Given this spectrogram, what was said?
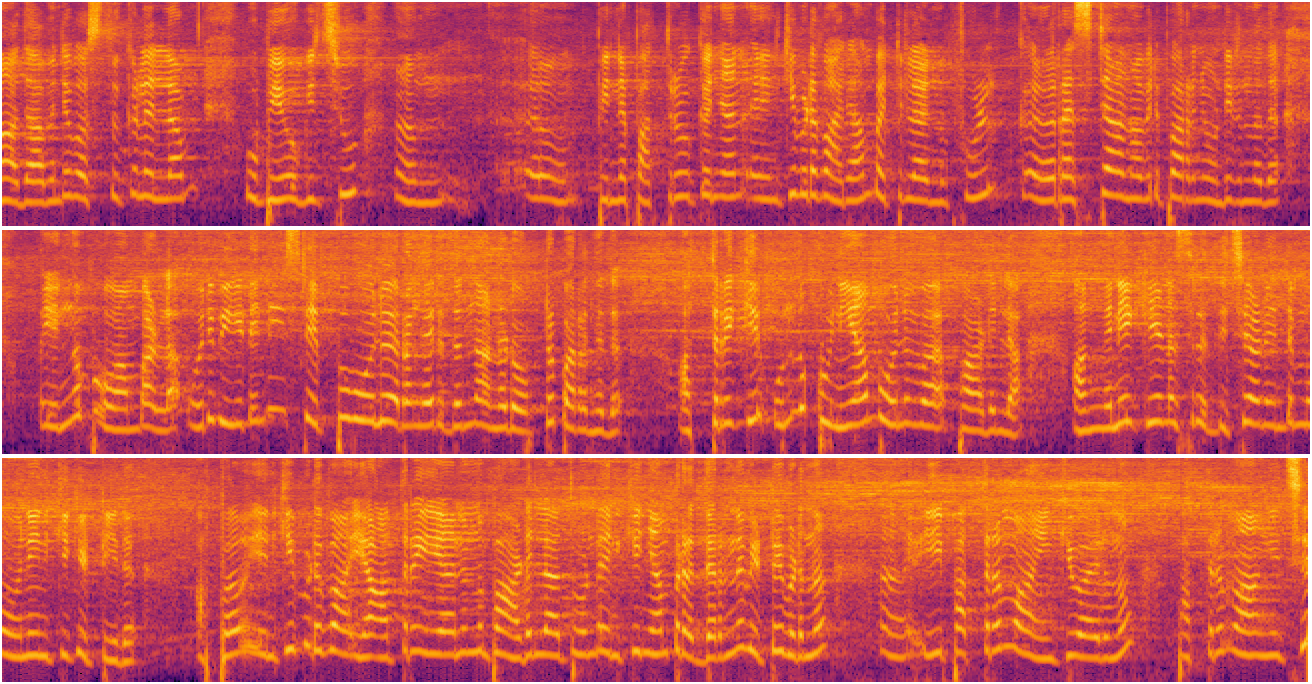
മാതാവിന്റെ വസ്തുക്കളെല്ലാം ഉപയോഗിച്ചു. പിന്നെ പത്രമൊക്കെ ഞാൻ എനിക്കിവിടെ വരാൻ പറ്റില്ലായിരുന്നു. ഫുൾ റെസ്റ്റാണ് അവർ പറഞ്ഞുകൊണ്ടിരുന്നത്. എങ്ങും പോകാൻ പാടില്ല. ഒരു വീടിന്റെ ഈ സ്റ്റെപ്പ് പോലും ഇറങ്ങരുതെന്നാണ് ഡോക്ടർ പറഞ്ഞത്. അത്രയ്ക്ക് ഒന്ന് കുനിയാൻ പോലും പാടില്ല. അങ്ങനെയൊക്കെയാണ് ശ്രദ്ധിച്ചാണ് എന്റെ മോനെ എനിക്ക് കിട്ടിയത്. അപ്പോൾ എനിക്ക് ഇവിടെ യാത്ര ചെയ്യാനൊന്നും പാടില്ലാത്തതുകൊണ്ട് എനിക്ക് ഞാൻ ബ്രദറിനെ വിട്ട് ഇവിടുന്ന് ഈ പത്രം വാങ്ങിക്കുമായിരുന്നു പത്രം വാങ്ങിച്ച്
